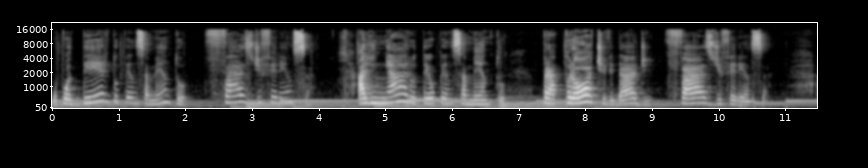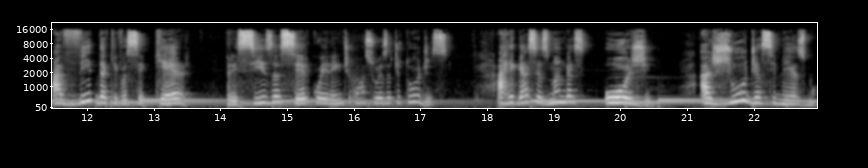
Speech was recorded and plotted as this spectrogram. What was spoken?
O poder do pensamento faz diferença. Alinhar o teu pensamento para a proatividade faz diferença. A vida que você quer precisa ser coerente com as suas atitudes. Arregace as mangas hoje. Ajude a si mesmo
